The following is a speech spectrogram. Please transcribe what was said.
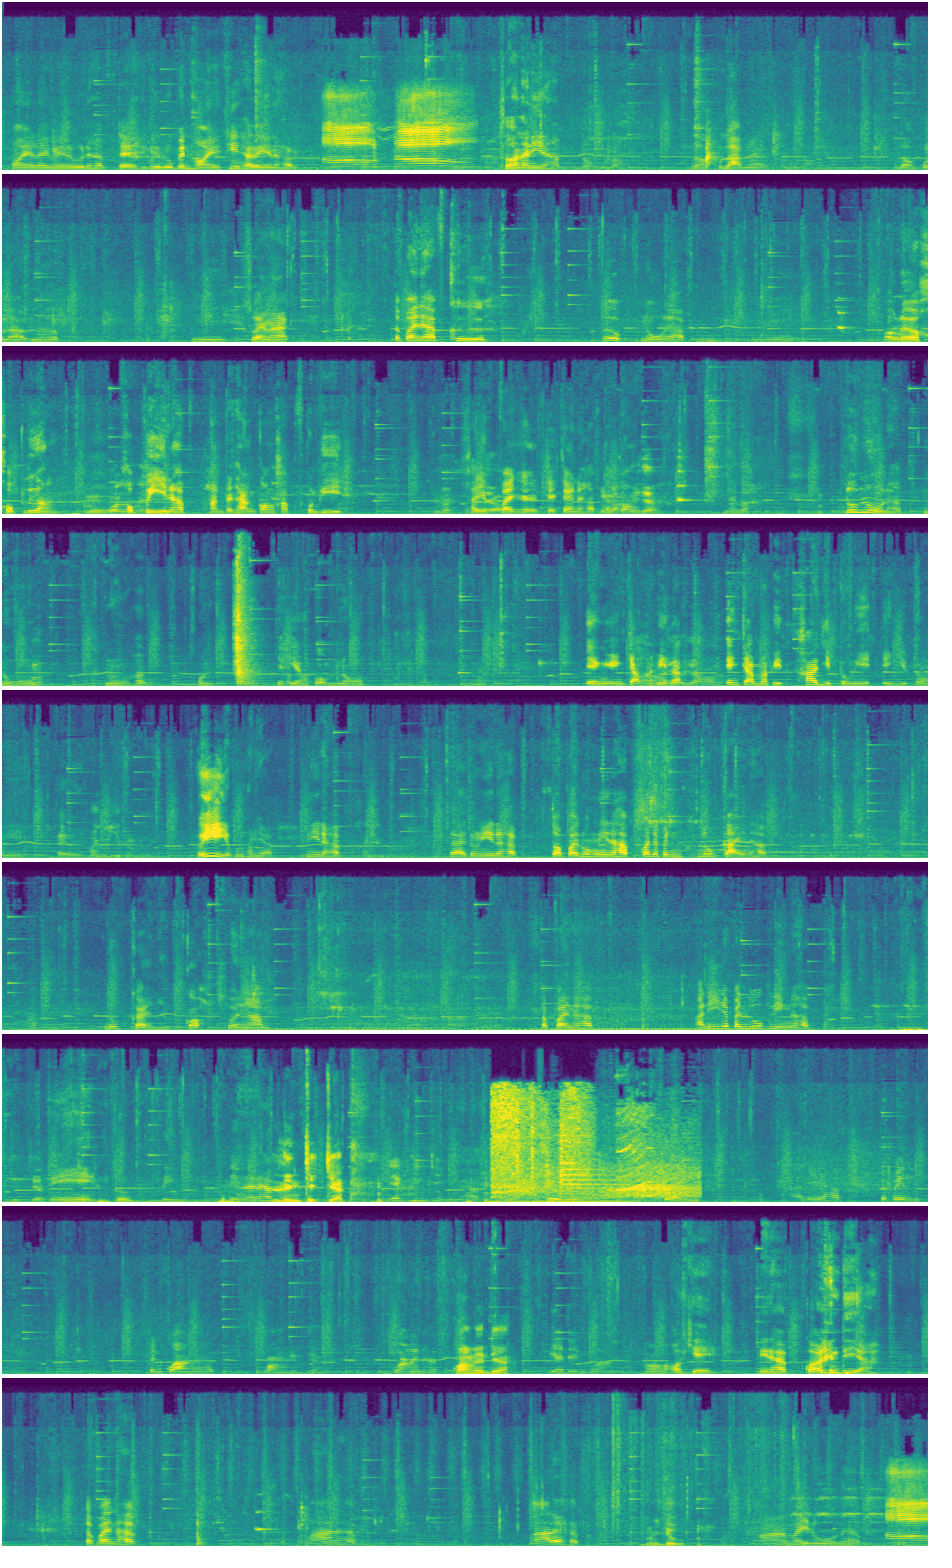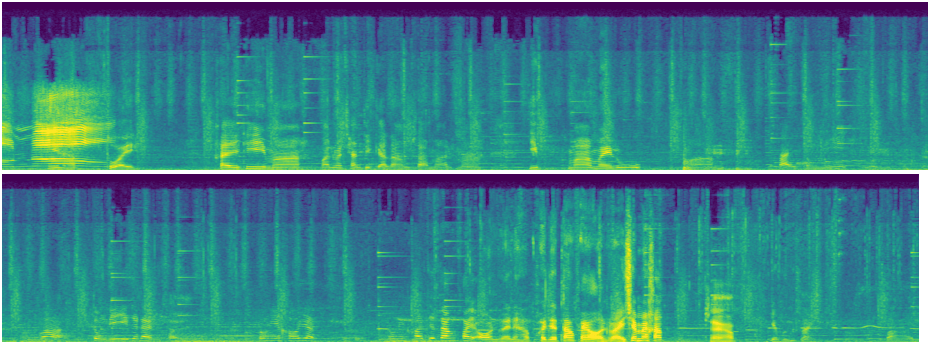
หอยอะไรไม่รู้นะครับ แต่ที่รู้เป็นหอยที่ทะเลนะครับ ส่วนอันนี้นะครับ ดอกกุหลาบดอกกุหลาบนะครับดอกกุหลาบนะครับนี่สวยมาก ต่อไปนะครับคือรูปหนูนะครับนี่บอกเลยว่าครบเรื่อง หนูว่าครบปีนะครับ หันไปทางกล้องครับคุณพี่ใช่ไหมใครจะไปใกล้ๆหน่อยครับสุตานัขกล้องไม่ใช่เหรอ ไหนวะรูปหนูนะครับ หนู หนูครับ คนอย่าเถียงผมหนู เองเองจับมาผิดละ ยาวๆนะเองจับมาผิดค่าหยิบตรงนี้ เองหยิบตรงนี้ เออ ไม่กูหยิบแบบนี้เฮ้ยอย่าพูดคำหยาบนี่นะครับไม่หยิบแบบนี้ใช่ตรงนี้นะครับ ต่อไปรูปนี้นะครับ ก็จะเป็นรูปไก่นะครับ รูปไก่นะก็สวยงาม ต่อไปนะครับ อันนี้จะเป็นรูปลิงนะครับ จิ๊กเจ๊ยบนี่รูปลิงลิงอะไรนะครับลิงจิ๊กเจ๊ยบเรียกจริงๆนะครับชื่อนี้ส่วนอันนี้นะครับจะเป็น เป็นกวางนะครับ กวางเรนเดียร์กวางเลยนะครับกวางเรนเดียร์เดียเดินกวางอ๋อโอเค นี่นะครับกวางเลนเดียต่อไปนะครับม้านะครับม้าอะไรครับไม่รู้ม้าไม่รู้นะครับ นี่นะครับสวย ใครที่มาวัดวัดชันติการามสามารถมาหยิบม้าไม่รู้มาใส่ตรงนี้หรือว่าตรงนี้ก็ได้นะครับตรงนี้เขาจะตรงนี้เขาจะตั้งไฟอ่อนไว้นะครับเขาจะตั้งไฟอ่อนไว้ใช่ไหมครับ ใช่ครับอย่าเพิ่งใส่ฟังเลย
